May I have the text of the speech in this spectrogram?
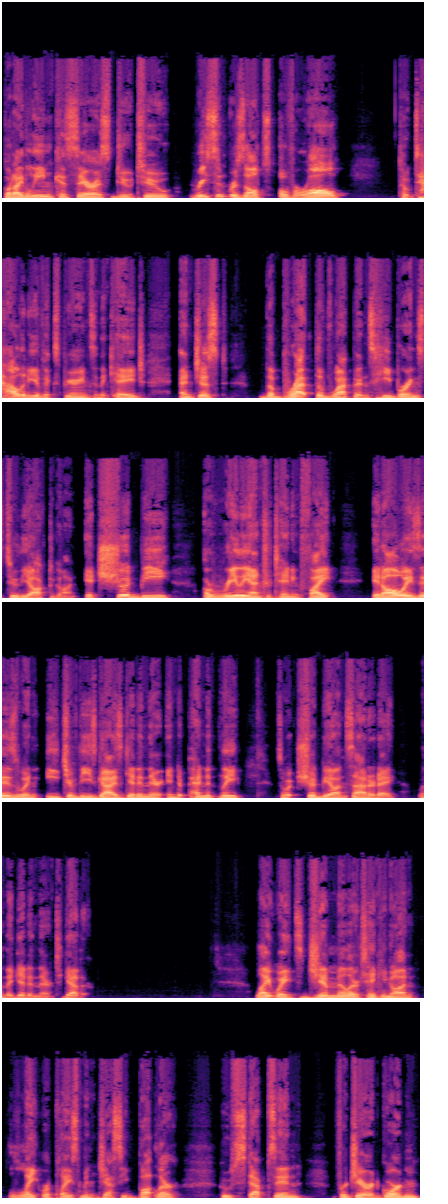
but I lean Caceres due to recent results overall, totality of experience in the cage, and just the breadth of weapons he brings to the octagon. It should be a really entertaining fight. It always is when each of these guys get in there independently. So it should be on Saturday when they get in there together. Lightweights, Jim Miller taking on late replacement Jesse Butler, who steps in for Jared Gordon.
